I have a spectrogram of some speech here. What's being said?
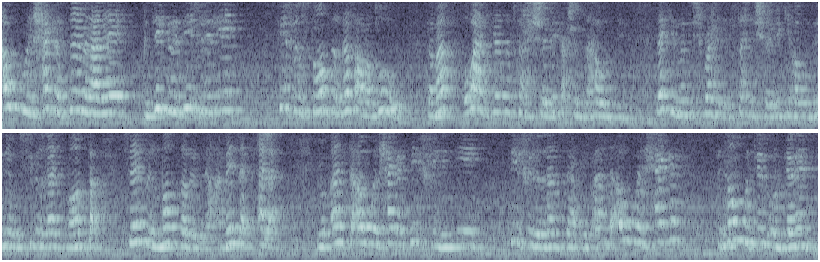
أول حاجة بتعمل عليها إيه؟ بتجري تقفل الإيه؟ تقفل اسطوانة الغاز على طول. تمام؟ وبعد كده تفتح الشبابيك عشان تهوي الدنيا. لكن ما فيش واحد يفتح لي الشبابيك يهوي الدنيا ويسيب الغاز. ما هو أنت سايب المصدر اللي عامل لك قلق. يبقى أنت أول حاجة تقفل الإيه؟ تقفل الغاز بتاعك. يبقى أنت أول حاجة تموت ال organism.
